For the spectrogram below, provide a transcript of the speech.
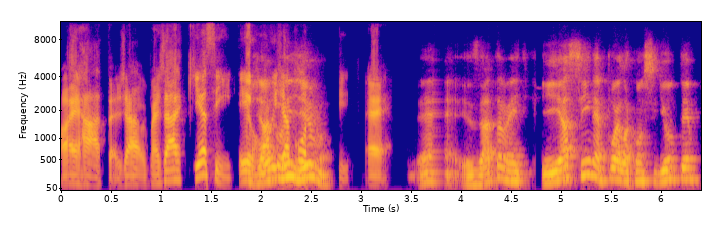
Ai, rata. Já, mas já aqui, assim, errou Já e já corrigi. É. É, exatamente. E assim, né, pô, ela conseguiu um tempo,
